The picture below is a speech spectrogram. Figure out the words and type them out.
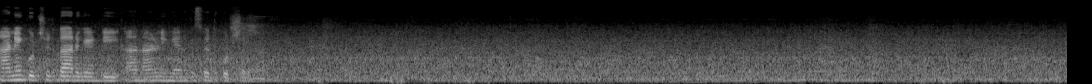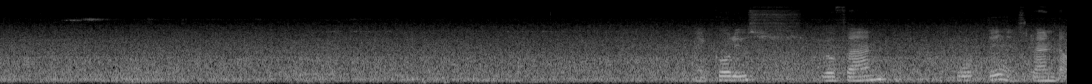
நானே குடிச்சிட்டு தான் இருக்கேன் டீ. அதனால் நீங்கள் எனக்கு சேர்த்து குடிச்சிருங்க. போலீஸ் கோலி யோ ஃபேன் ஃபோர்த்து ஸ்டாண்டா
